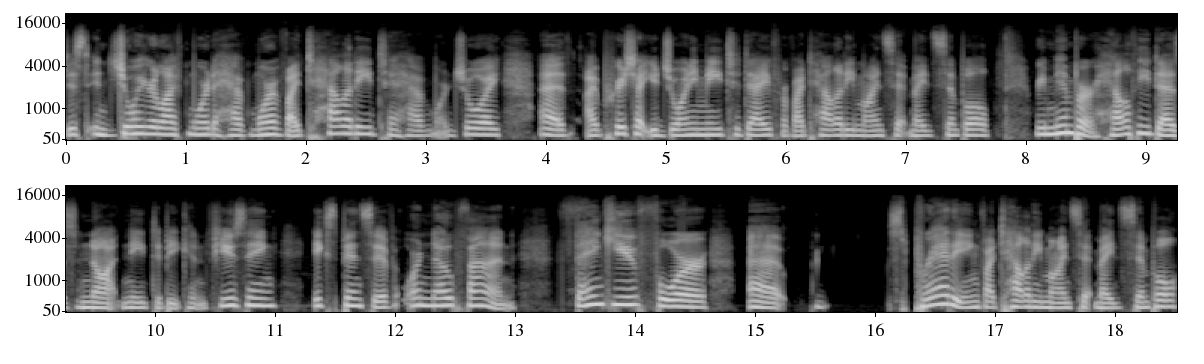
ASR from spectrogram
just enjoy your life more, to have more vitality, to have more joy. Uh, I appreciate you joining me today for Vitality Mindset Made Simple. Remember, healthy does not need to be confusing, expensive, or no fun. Thank you for uh, spreading vitality mindset made simple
